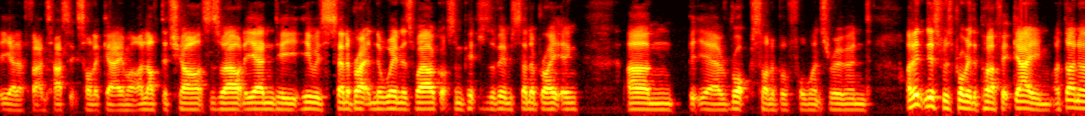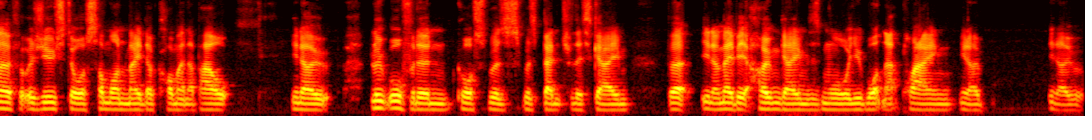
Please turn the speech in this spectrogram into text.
he had a fantastic solid game. I loved the chance as well at the end. He he was celebrating the win as well. Got some pictures of him celebrating. Um, but yeah, rock solid performance room. And I think this was probably the perfect game. I don't know if it was you still or someone made a comment about, you know, Luke Woolfenden, of course, was was benched for this game. But you know, maybe at home games is more you want that playing, you know, you know,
